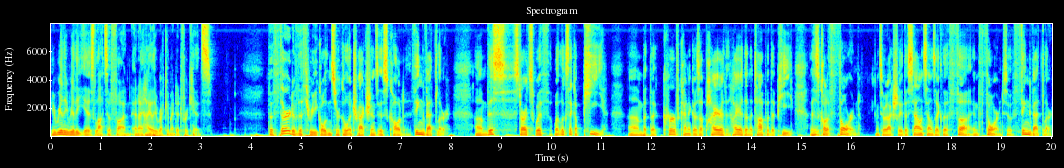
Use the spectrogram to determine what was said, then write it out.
It really, really is lots of fun, and I highly recommend it for kids. The third of the three Golden Circle attractions is called Thingvellir. Um, this starts with what looks like a P, um, but the curve kind of goes up higher higher than the top of the P. This is called a thorn. And so it actually, the sound sounds like the th in thorn. So Thingvellir.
